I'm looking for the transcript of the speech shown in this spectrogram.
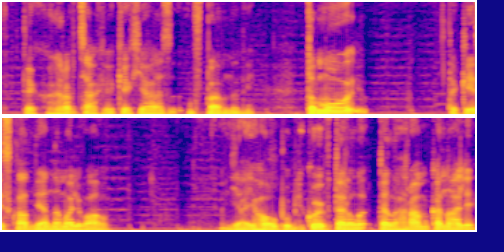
в тих гравцях, в яких я впевнений. Тому такий склад я намалював. Я його опублікую в телеграм-каналі.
